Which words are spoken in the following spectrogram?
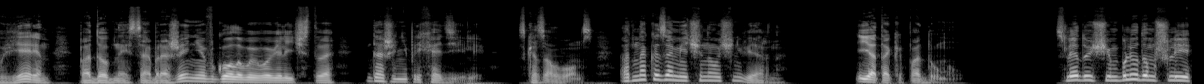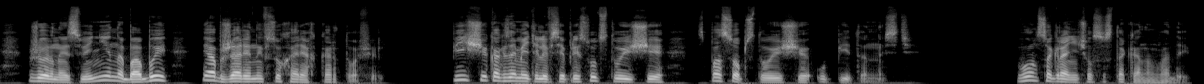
Уверен, подобные соображения в голову его величества даже не приходили, — сказал Вонс. Однако замечено очень верно. Я так и подумал. Следующим блюдом шли жирная свинина, бобы и обжаренный в сухарях картофель. Пища, как заметили все присутствующие, способствующая упитанности. Вонс ограничился стаканом воды.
